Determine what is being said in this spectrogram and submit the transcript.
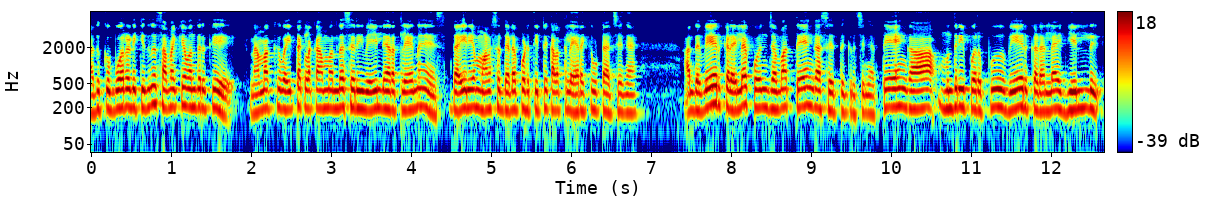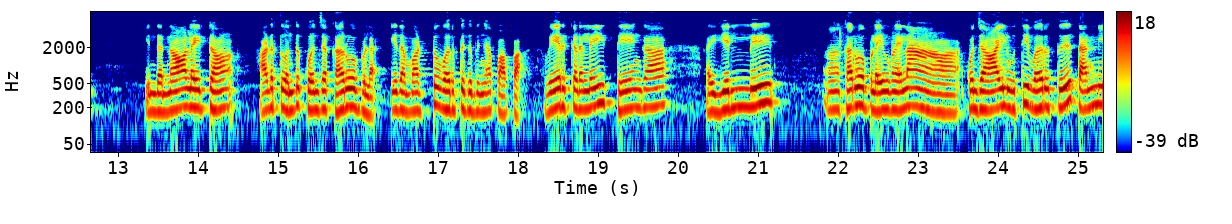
அதுக்கு போர் அடிக்குதுன்னு சமைக்க வந்திருக்கு. நமக்கு வைத்த கலக்காமல் இருந்தால் சரி வெயில் நேரத்துலேன்னு தைரியம் மனசை திடப்படுத்திட்டு களத்தில் இறக்கி விட்டாச்சுங்க. அந்த வேர்க்கடையில் கொஞ்சமாக தேங்காய் சேர்த்துக்கிருச்சுங்க. தேங்காய் முந்திரி பருப்பு வேர்க்கடலை எள்ளு. இந்த நாலு ஐட்டம் அடுத்து வந்து கொஞ்சம் கருவேப்பிலை. இதை மட்டும் வறுத்துக்குதுங்க பாப்பா. வேர்க்கடலை தேங்காய் எள்ளு கருவேப்பிலை இவங்களெல்லாம் கொஞ்சம் ஆயில் ஊற்றி வறுத்து தண்ணி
